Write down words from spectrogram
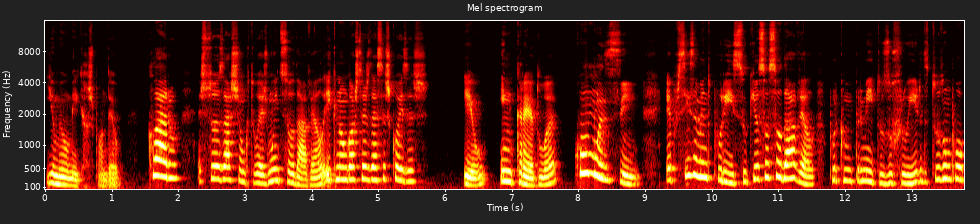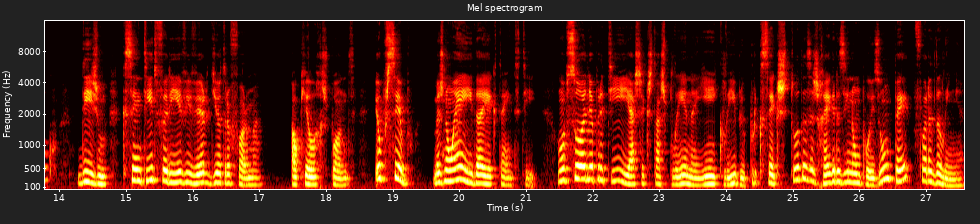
E o meu amigo respondeu: Claro, as pessoas acham que tu és muito saudável e que não gostas dessas coisas. Eu, incrédula, como assim? É precisamente por isso que eu sou saudável, porque me permite usufruir de tudo um pouco. Diz-me que sentido faria viver de outra forma. Ao que ele responde: Eu percebo, mas não é a ideia que tem de ti. Uma pessoa olha para ti e acha que estás plena e em equilíbrio porque segues todas as regras e não pões um pé fora da linha.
